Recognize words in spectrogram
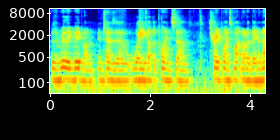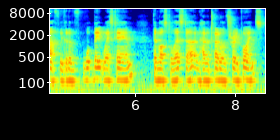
It was a really weird one in terms of where you got the points. Um, three points might not have been enough. We could have beat West Ham, then lost to Leicester, and have a total of three points.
